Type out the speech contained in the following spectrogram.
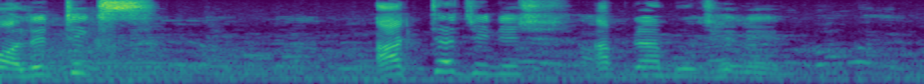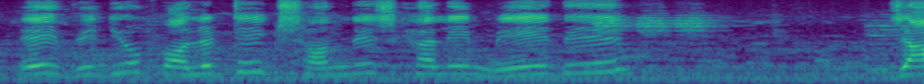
পলিটিক্স একটা জিনিস আপনারা বুঝে নিন। এই ভিডিও পলিটিক্স সন্দেশখালী মেয়েদের যা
